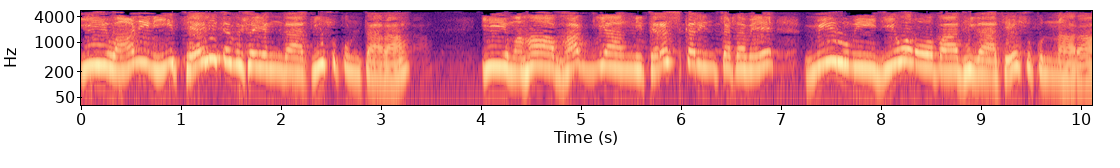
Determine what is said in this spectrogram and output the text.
ఈ వాణిని తేలిక విషయంగా తీసుకుంటారా? ఈ మహాభాగ్యాన్ని తిరస్కరించటమే మీరు మీ జీవనోపాధిగా చేసుకున్నారా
